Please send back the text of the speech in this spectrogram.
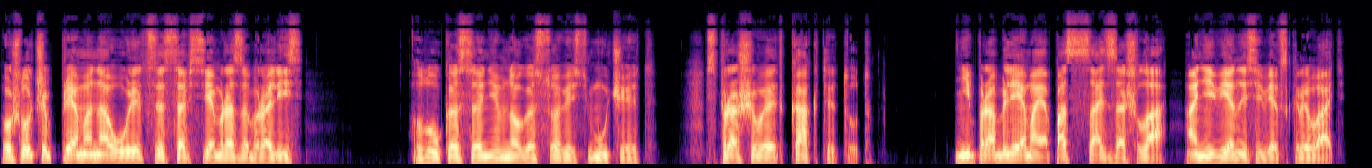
«Уж лучше прямо на улице совсем разобрались». Лукаса немного совесть мучает. Спрашивает, как ты тут? Не проблема, я поссать зашла, а не вены себе вскрывать.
